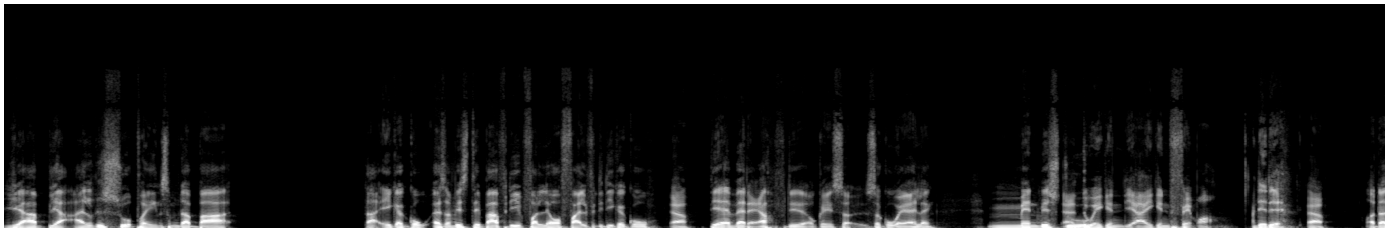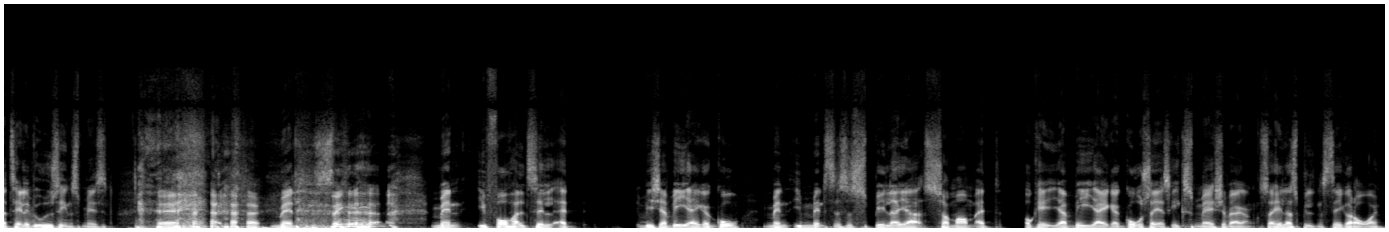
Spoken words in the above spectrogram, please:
Jeg bliver aldrig sur på en, som der bare der ikke er god. Altså, hvis det er bare fordi, folk laver fejl, fordi de ikke er gode. Ja. Det er, hvad det er. Fordi, okay, så, så god er jeg heller ikke. Men hvis du... Ja, du er ikke en, jeg er ikke en femmer. Det er det. Ja. Og der taler vi udseendemæssigt. Øh, men, men i forhold til, at hvis jeg ved, at jeg ikke er god, men i mindste så spiller jeg som om, at okay, jeg ved, at jeg ikke er god, så jeg skal ikke smashe hver gang. Så hellere spille den sikkert over, ikke?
